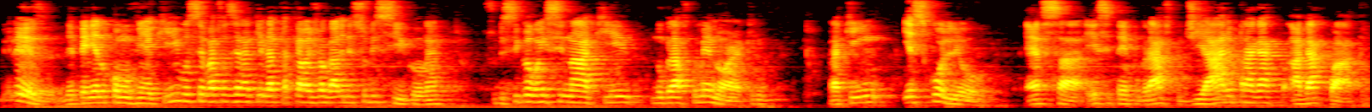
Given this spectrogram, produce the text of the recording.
Beleza, dependendo como vir aqui, você vai fazendo aquela jogada de subciclo, né? Subciclo eu vou ensinar aqui no gráfico menor, para quem escolheu essa, esse tempo gráfico diário para H4.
